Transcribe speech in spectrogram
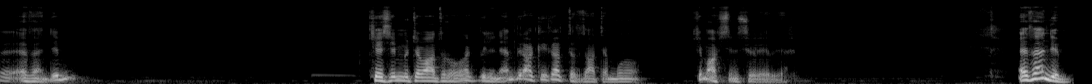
e, efendim kesin mütevatir olarak bilinen bir hakikattır zaten bunu. Kim aksini söyleyebilir? Efendim,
